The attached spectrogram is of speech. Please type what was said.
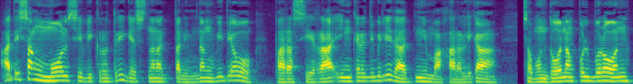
at isang mall si Vic Rodriguez na nagtanim ng video para siraing kredibilidad ni Maharlika. Sa mundo ng pulburon,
